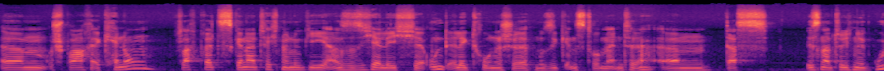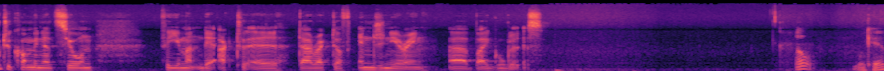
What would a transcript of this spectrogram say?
ähm, Spracherkennung, Flachbrettscanner-Technologie, also sicherlich äh, und elektronische Musikinstrumente. Ähm, das ist natürlich eine gute Kombination für jemanden, der aktuell Director of Engineering äh, bei Google ist. Oh, okay.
